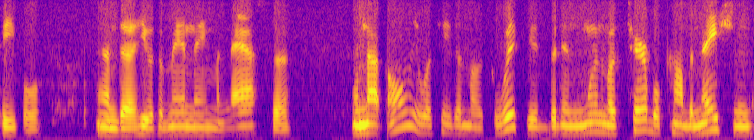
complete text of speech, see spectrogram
people, and uh, he was a man named Manasseh. And not only was he the most wicked, but in one of the most terrible combinations,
